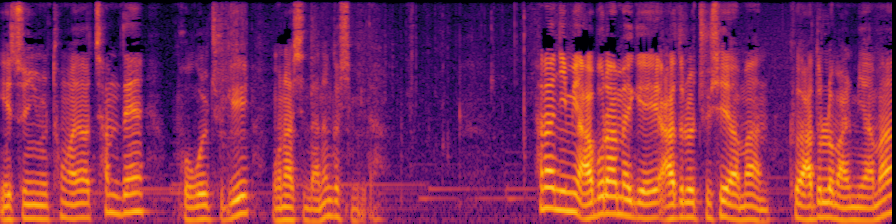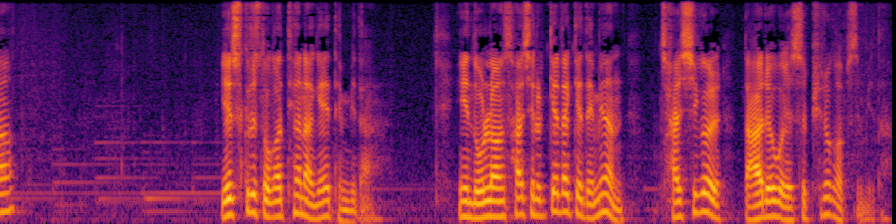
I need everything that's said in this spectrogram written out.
예수님을 통하여 참된 복을 주기 원하신다는 것입니다. 하나님이 아브라함에게 아들을 주셔야만 그 아들로 말미암아 예수 그리스도가 태어나게 됩니다. 이 놀라운 사실을 깨닫게 되면 자식을 낳으려고 애쓸 필요가 없습니다.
